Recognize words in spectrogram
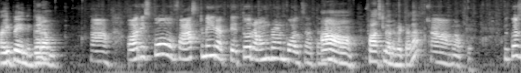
అయిపోయింది గరం हाँ और इसको फास्ट में ही रखते तो राउंड राउंड बॉल्स आता है ఫాస్ట్ లోనే పెట్టాలా हाँ ఓకే बिकॉज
